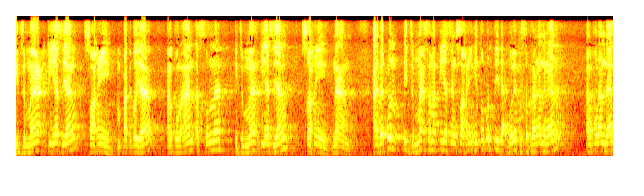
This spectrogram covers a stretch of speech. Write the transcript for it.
ijma', qiyas yang sahih. Empat itu ya. Al-Qur'an, As-Sunnah, ijma', qiyas yang sahih. Naam. Adapun ijma' sama qiyas yang sahih itu pun tidak boleh berseberangan dengan Al-Qur'an dan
